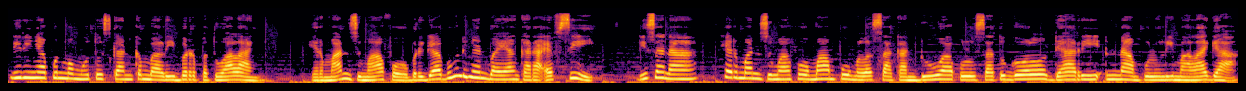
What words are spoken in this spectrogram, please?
dirinya pun memutuskan kembali berpetualang. Herman Zumafo bergabung dengan Bayangkara FC. Di sana, Herman Zumafo mampu melesakkan 21 gol dari 65 laga.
